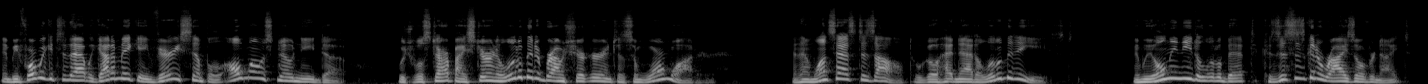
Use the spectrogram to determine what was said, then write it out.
and before we get to that, we got to make a very simple, almost no knead dough, which we'll start by stirring a little bit of brown sugar into some warm water. And then once that's dissolved, we'll go ahead and add a little bit of yeast. And we only need a little bit because this is going to rise overnight,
